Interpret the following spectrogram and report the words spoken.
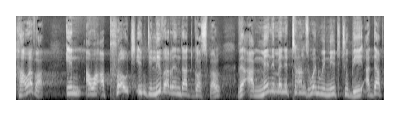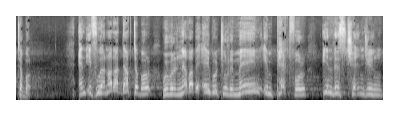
However, in our approach in delivering that gospel, there are many, many times when we need to be adaptable. And if we are not adaptable, we will never be able to remain impactful in this changing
